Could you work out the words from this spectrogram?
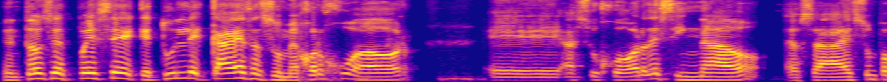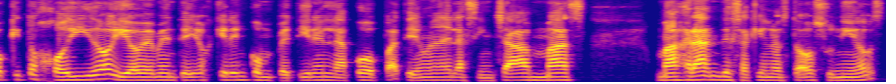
Entonces, pues, eh, que tú le caes a su mejor jugador, eh, a su jugador designado, o sea, es un poquito jodido y obviamente ellos quieren competir en la Copa, tienen una de las hinchadas más, más grandes aquí en los Estados Unidos.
